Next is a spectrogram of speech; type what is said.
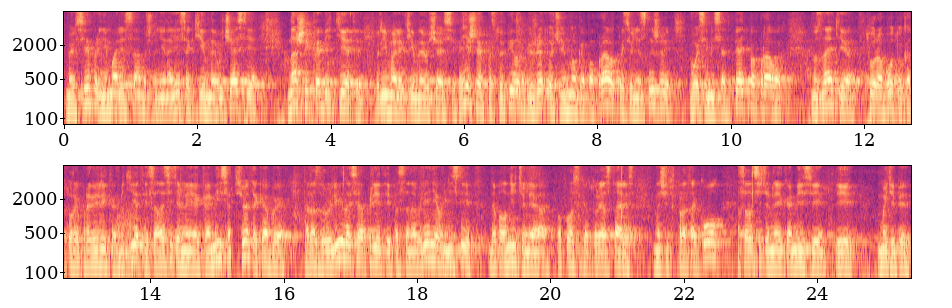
Мы все принимали самое, что ни на есть, активное участие. Наши комитеты принимали активное участие. Конечно, поступило к бюджету очень много поправок. Вы сегодня слышали, 85 поправок. Но знаете, ту работу, которую провели комитеты, согласительная комиссия, все это как бы разрулилось, а принятые постановления внесли дополнительные вопросы, которые остались значит, в протокол согласительной комиссии. И мы теперь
